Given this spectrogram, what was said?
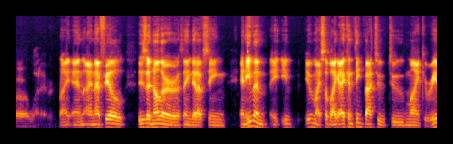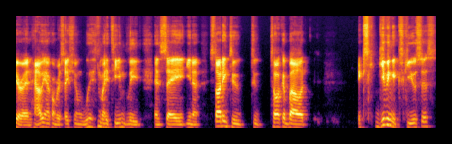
or whatever right? And and i feel this is another thing that i've seen and even even myself like i can think back to to my career and having a conversation with my team lead and say you know starting to to talk about ex- giving excuses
